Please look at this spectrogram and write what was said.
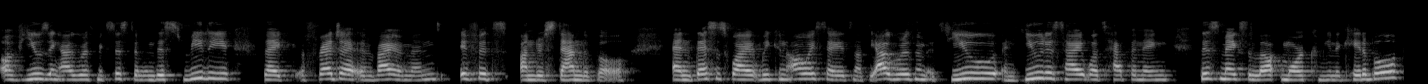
of using algorithmic system in this really like a fragile environment if it's understandable. And this is why we can always say it's not the algorithm, it's you and you decide what's happening. This makes a lot more communicatable.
